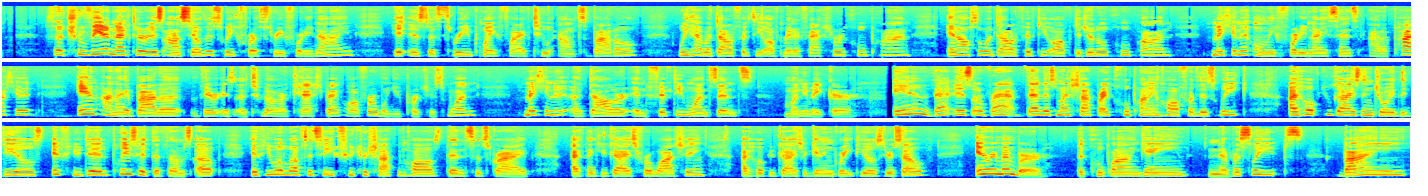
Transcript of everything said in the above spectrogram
the Truvia Nectar is on sale this week for $3.49. It is the 3.52 ounce bottle. We have a $1.50 off manufacturer coupon and also a $1.50 off digital coupon, making it only 49 cents out of pocket. And on Ibotta, there is a $2 cashback offer when you purchase one, making it a dollar and 51 cents moneymaker. And that is a wrap. That is my ShopRite couponing haul for this week. I hope you guys enjoyed the deals. If you did, please hit the thumbs up. If you would love to see future shopping hauls, then subscribe. I thank you guys for watching. I hope you guys are getting great deals yourself. And remember, the coupon game never sleeps. Bye.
